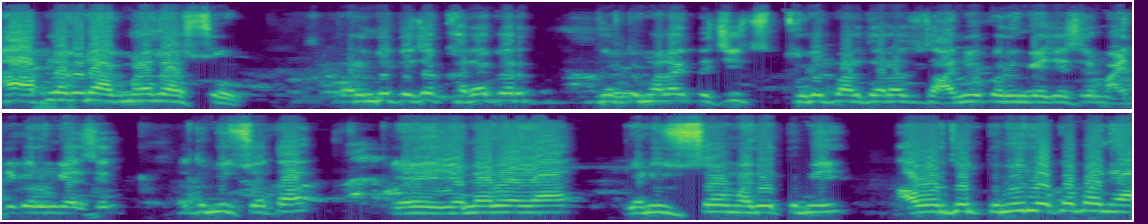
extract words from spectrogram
हा आपल्याकडे आगमनाला असतो. परंतु त्याचं खरं जर तुम्हाला त्याची थोडीफार जरा जाणीव करून घ्यायची असेल माहिती करून घ्यायची असेल तर तुम्ही स्वतः येणाऱ्या या गणेश उत्सवामध्ये तुम्ही आवर्जून तुम्ही लोक पण या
